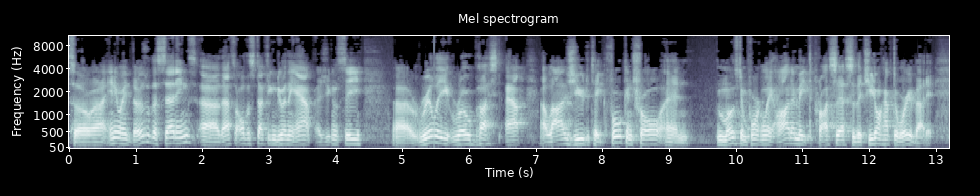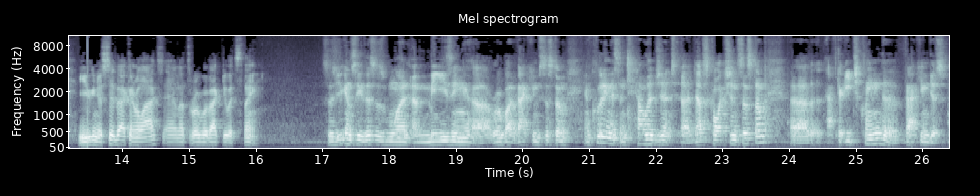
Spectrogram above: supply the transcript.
So uh, anyway, those are the settings. Uh, that's all the stuff you can do in the app. As you can see, uh, really robust app allows you to take full control and most importantly, automate the process so that you don't have to worry about it. You can just sit back and relax and let the RoboVac do its thing. So as you can see, this is one amazing uh, robot vacuum system, including this intelligent uh, dust collection system. Uh, after each cleaning, the vacuum just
